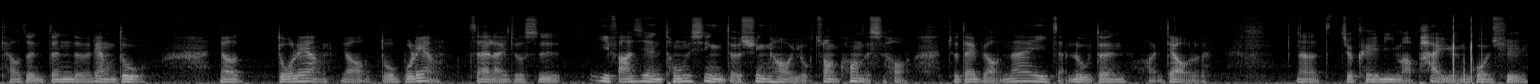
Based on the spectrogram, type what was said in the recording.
调整灯的亮度，要多亮，要多不亮。再来就是一发现通信的讯号有状况的时候，就代表那一盏路灯坏掉了，那就可以立马派员过去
